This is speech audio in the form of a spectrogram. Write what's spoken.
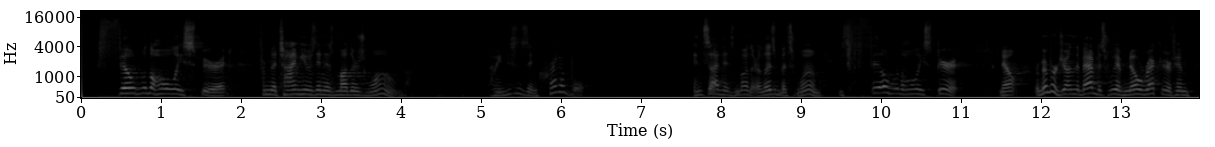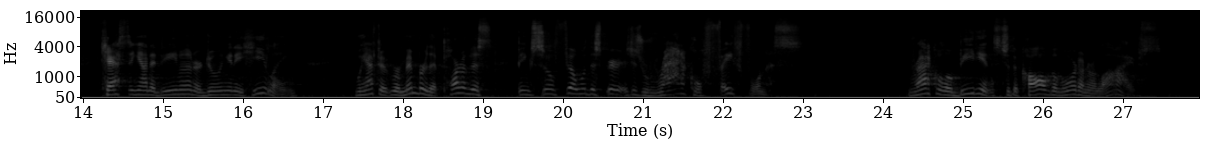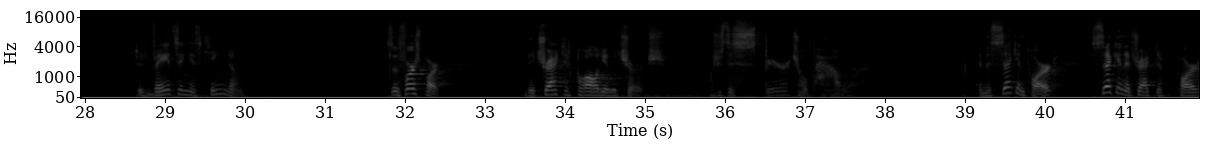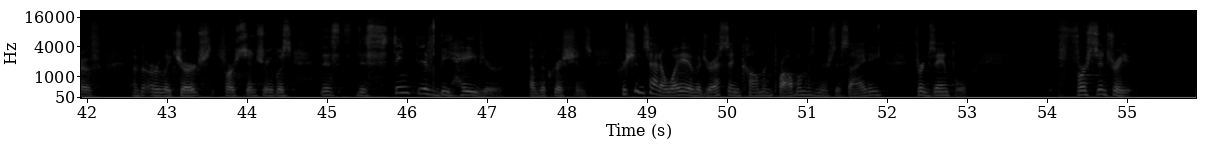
filled with the Holy Spirit from the time he was in his mother's womb. I mean, this is incredible. Inside his mother, Elizabeth's womb, he's filled with the Holy Spirit. Now, remember John the Baptist, we have no record of him casting out a demon or doing any healing. We have to remember that part of this being so filled with the Spirit is just radical faithfulness, radical obedience to the call of the Lord on our lives, to advancing his kingdom. So, the first part, the attractive quality of the church, which is this spiritual power. And the second part, second attractive part of, of the early church, first century, was this distinctive behavior of the Christians. Christians had a way of addressing common problems in their society. For example, first century,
